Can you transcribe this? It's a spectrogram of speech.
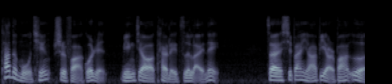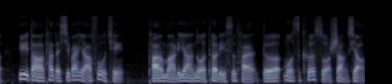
她的母亲是法国人，名叫泰雷兹·莱内，在西班牙毕尔巴鄂遇到她的西班牙父亲唐·玛利亚诺·特里斯坦·德莫斯科索上校。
